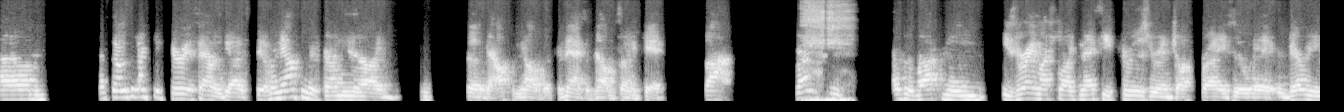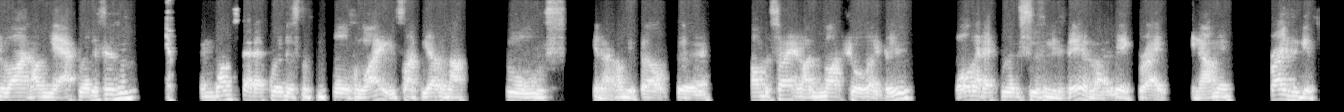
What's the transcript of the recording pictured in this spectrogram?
Um, so I was actually curious how it goes. too. I mean, the other thing with Grundy that I sort of off the Melbourne, because now it's so I don't care. But Grundy, as a ruckman, is very much like Matthew Kreuzer and Josh Fraser, where very reliant on the athleticism. Yep. And once that athleticism falls away, it's like you have enough tools, you know, on your belt to compensate, and I'm not sure they do. While that athleticism is there, though, they're great. You know, I mean, Fraser gets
